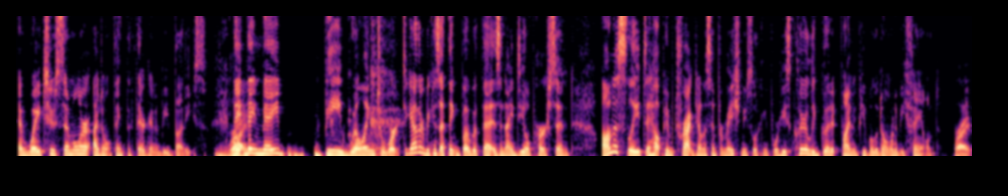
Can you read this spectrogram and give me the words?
and way too similar. I don't think that they're going to be buddies. Right. They, they may be willing to work together because I think Boba Fett is an ideal person, honestly, to help him track down this information he's looking for. He's clearly good at finding people that don't want to be found. Right.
